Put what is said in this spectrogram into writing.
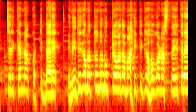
ಎಚ್ಚರಿಕೆಯನ್ನು ಕೊಟ್ಟಿದ್ದಾರೆ. ಇನ್ನಿದೀಗ ಮತ್ತೊಂದು ಮುಖ್ಯವಾದ ಮಾಹಿತಿಗೆ ಹೋಗೋಣ ಸ್ನೇಹಿತರೆ.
